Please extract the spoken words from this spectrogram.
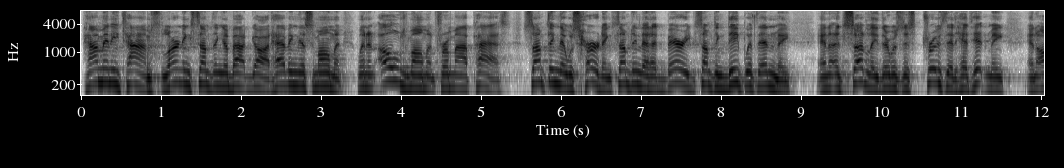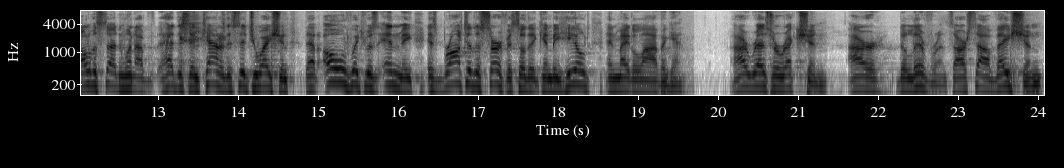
How many times learning something about God, having this moment when an old moment from my past, something that was hurting, something that had buried something deep within me, and, and, suddenly there was this truth that had hit me. And all of a sudden, when I've had this encounter, this situation, that old which was in me is brought to the surface so that it can be healed and made alive again. Our resurrection, our deliverance, our salvation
